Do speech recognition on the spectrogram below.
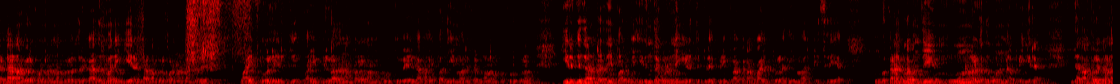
ரெண்டாம் நம்பருக்கு ஒன்றாம் நம்பர் வந்திருக்கு. அது மாதிரி இங்கேயும் ரெண்டாம் நம்பருக்கு ஒன்றாம் நம்பர் வாய்ப்புகள் இருக்குது வாய்ப்பு இல்லாத நம்பரை நம்ம கொடுக்கவே இல்லை. வாய்ப்பு அதிகமாக இருக்கிறனால நம்ம கொடுக்குறோம். இருக்குதான்றதையும் பாருங்கள் இருந்தால் கூட நீங்கள் எடுத்து ப்ளே பண்ணி பார்க்குறோம் வாய்ப்புகள் அதிகமாக இருக்குது சரியா? உங்கள் கணக்கில் வந்து மூணு அல்லது ஒன்று அப்படிங்கிற இந்த நம்பருக்கான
